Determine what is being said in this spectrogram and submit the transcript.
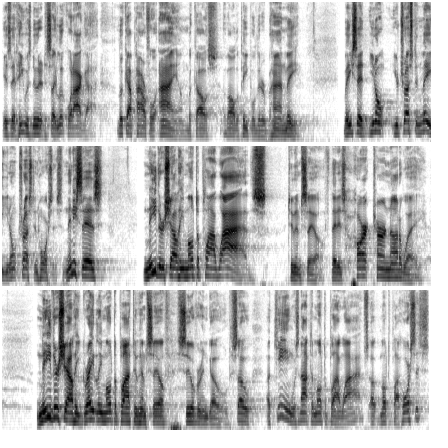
is that he was doing it to say, "Look what I got. Look how powerful I am because of all the people that are behind me." But he said, "You don't. You're trusting me. You don't trust in horses." And then he says, Neither shall he multiply wives to himself, that his heart turn not away. Neither shall he greatly multiply to himself silver and gold. So a king was not to multiply wives, uh, multiply horses,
